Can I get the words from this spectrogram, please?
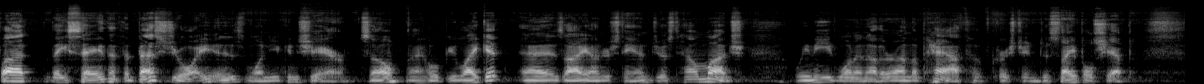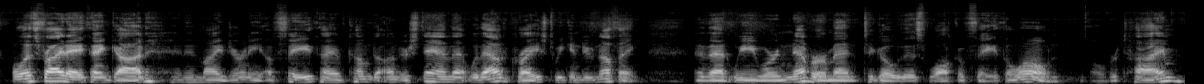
but they say that the best joy is one you can share. So I hope you like it, as I understand just how much we need one another on the path of Christian discipleship. Well, it's Friday, thank God, and in my journey of faith, I have come to understand that without Christ we can do nothing, and that we were never meant to go this walk of faith alone. Over time,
